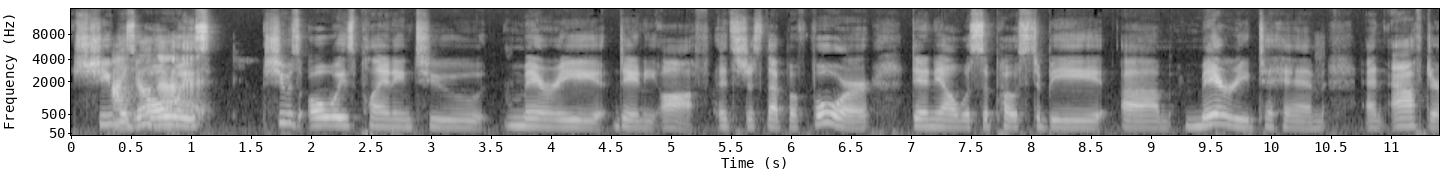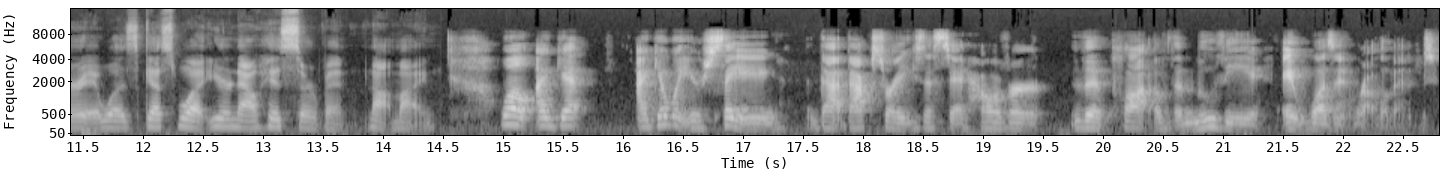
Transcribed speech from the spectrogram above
she was always that. she was always planning to marry Danny off. It's just that before Danielle was supposed to be um, married to him, and after it was, guess what? You're now his servant, not mine. Well, I get, I get what you're saying. That backstory existed. However, the plot of the movie it wasn't relevant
